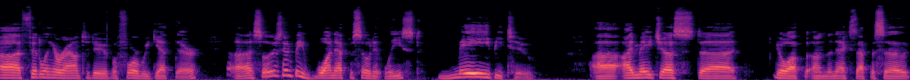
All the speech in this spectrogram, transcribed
uh, fiddling around to do before we get there. Uh, so there's going to be one episode at least, maybe two. Uh, I may just uh, go up on the next episode,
